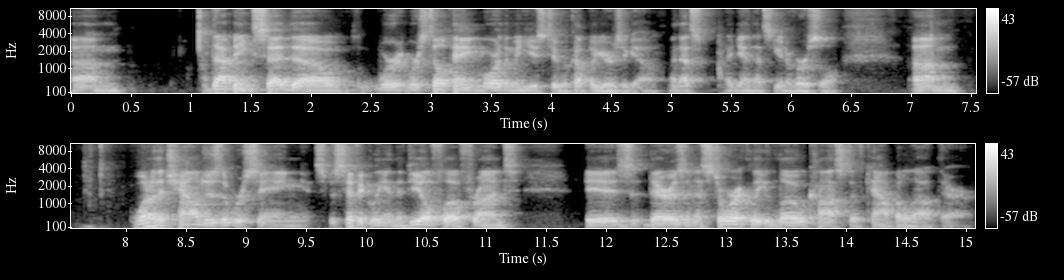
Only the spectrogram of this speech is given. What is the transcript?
Um, that being said, though, we're we're still paying more than we used to a couple years ago, and that's again that's universal. Um, one of the challenges that we're seeing specifically in the deal flow front is there is an historically low cost of capital out there.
